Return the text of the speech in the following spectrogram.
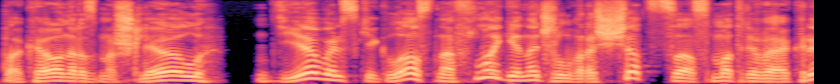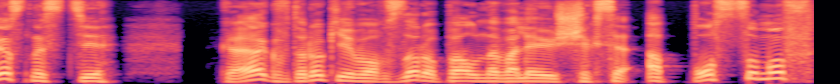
Пока он размышлял, дьявольский глаз на флаге начал вращаться, осматривая окрестности, как вдруг его взор упал на валяющихся опоссумов,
